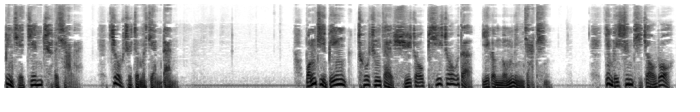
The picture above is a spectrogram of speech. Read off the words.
并且坚持了下来，就是这么简单。王继兵出生在徐州邳州的一个农民家庭，因为身体较弱，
